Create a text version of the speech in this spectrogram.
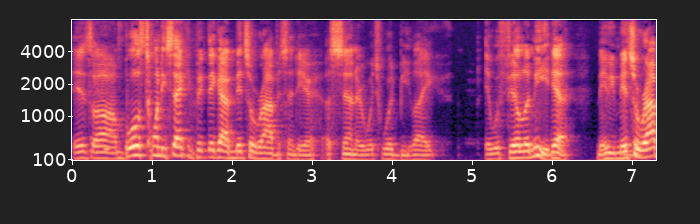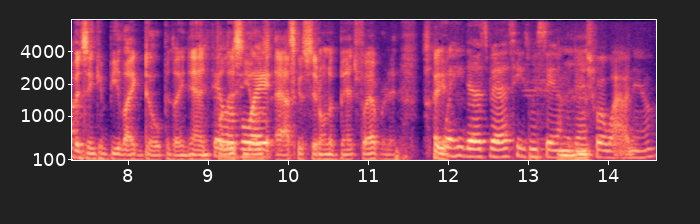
Is um Bulls twenty second pick? They got Mitchell Robinson here, a center, which would be like it would fill a need. Yeah, maybe Mitchell Robinson can be like dope, and like then Fill a Felicio's ass can sit on the bench forever. And then, like, what he does best. He's been sitting on the Mm-hmm. bench for a while now.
